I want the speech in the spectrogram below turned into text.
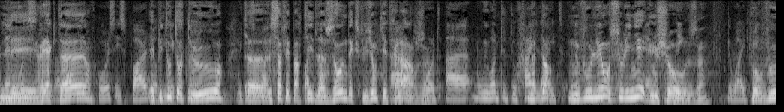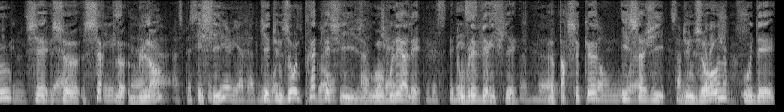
les réacteurs, et puis tout autour, euh, ça fait partie de la zone d'exclusion qui est très large. Maintenant, nous voulions souligner une chose. Pour vous, c'est ce cercle blanc ici, qui est une zone très précise où on voulait aller et qu'on voulait vérifier, euh, parce qu'il s'agit d'une zone où des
